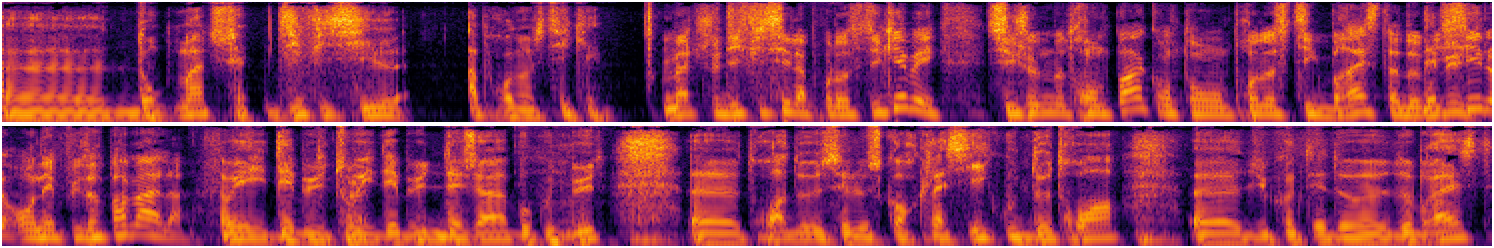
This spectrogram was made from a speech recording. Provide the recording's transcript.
Euh, donc match difficile à pronostiquer. Match difficile à pronostiquer, mais si je ne me trompe pas, quand on pronostique Brest à domicile, on est plutôt pas mal. Oui, début, oui, début déjà, beaucoup de buts. Euh, 3-2, c'est le score classique, ou 2-3 euh, du côté de, de Brest.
